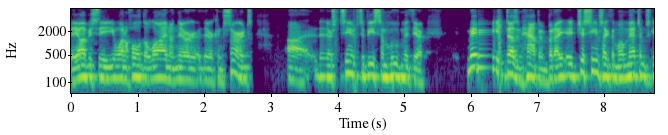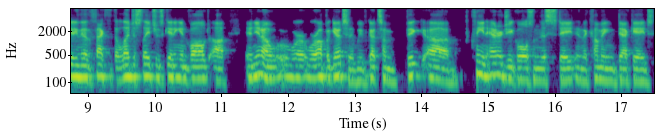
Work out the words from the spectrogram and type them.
they obviously you want to hold the line on their their concerns. Uh, there seems to be some movement there. Maybe it doesn't happen, but I, it just seems like the momentum's getting there. The fact that the legislature's getting involved, uh, and you know we're we're up against it. We've got some big uh, clean energy goals in this state in the coming decades,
